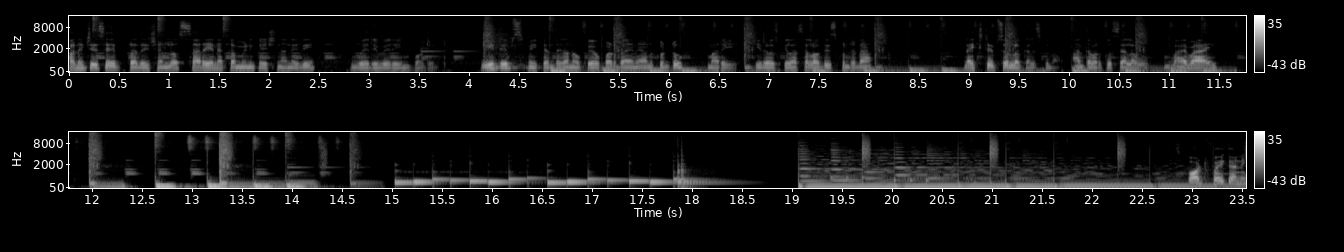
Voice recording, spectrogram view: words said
పనిచేసే ప్రదేశంలో సరైన కమ్యూనికేషన్ అనేది వెరీ వెరీ ఇంపార్టెంట్. ఈ టిప్స్ మీకు ఎంతగానో ఉపయోగపడతాయని అనుకుంటూ మరి ఈరోజుకి ఇలా సెలవు తీసుకుంటున్నా. నెక్స్ట్ ఎపిసోడ్లో కలుసుకుందాం. అంతవరకు సెలవు. Bye bye. స్పాటిఫై కానీ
